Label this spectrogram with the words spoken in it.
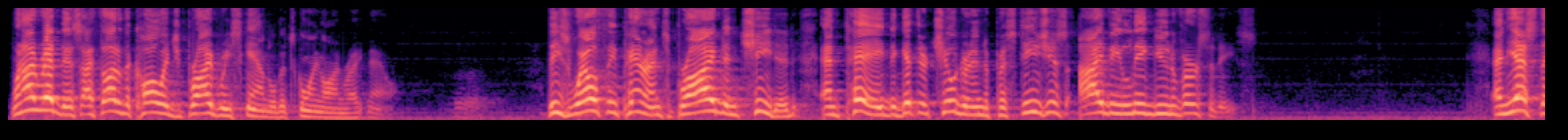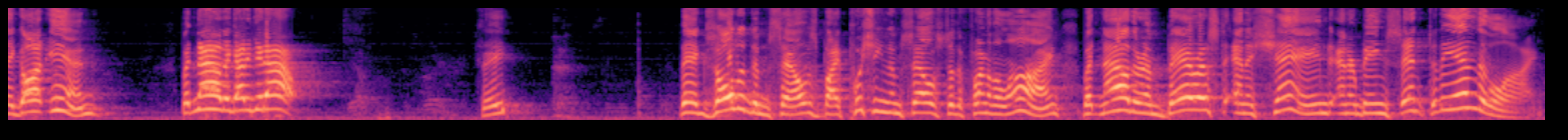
When I read this, I thought of the college bribery scandal that's going on right now. These wealthy parents bribed and cheated and paid to get their children into prestigious Ivy League universities. And yes, they got in, but now they got to get out. See? They exalted themselves by pushing themselves to the front of the line, but now they're embarrassed and ashamed and are being sent to the end of the line.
